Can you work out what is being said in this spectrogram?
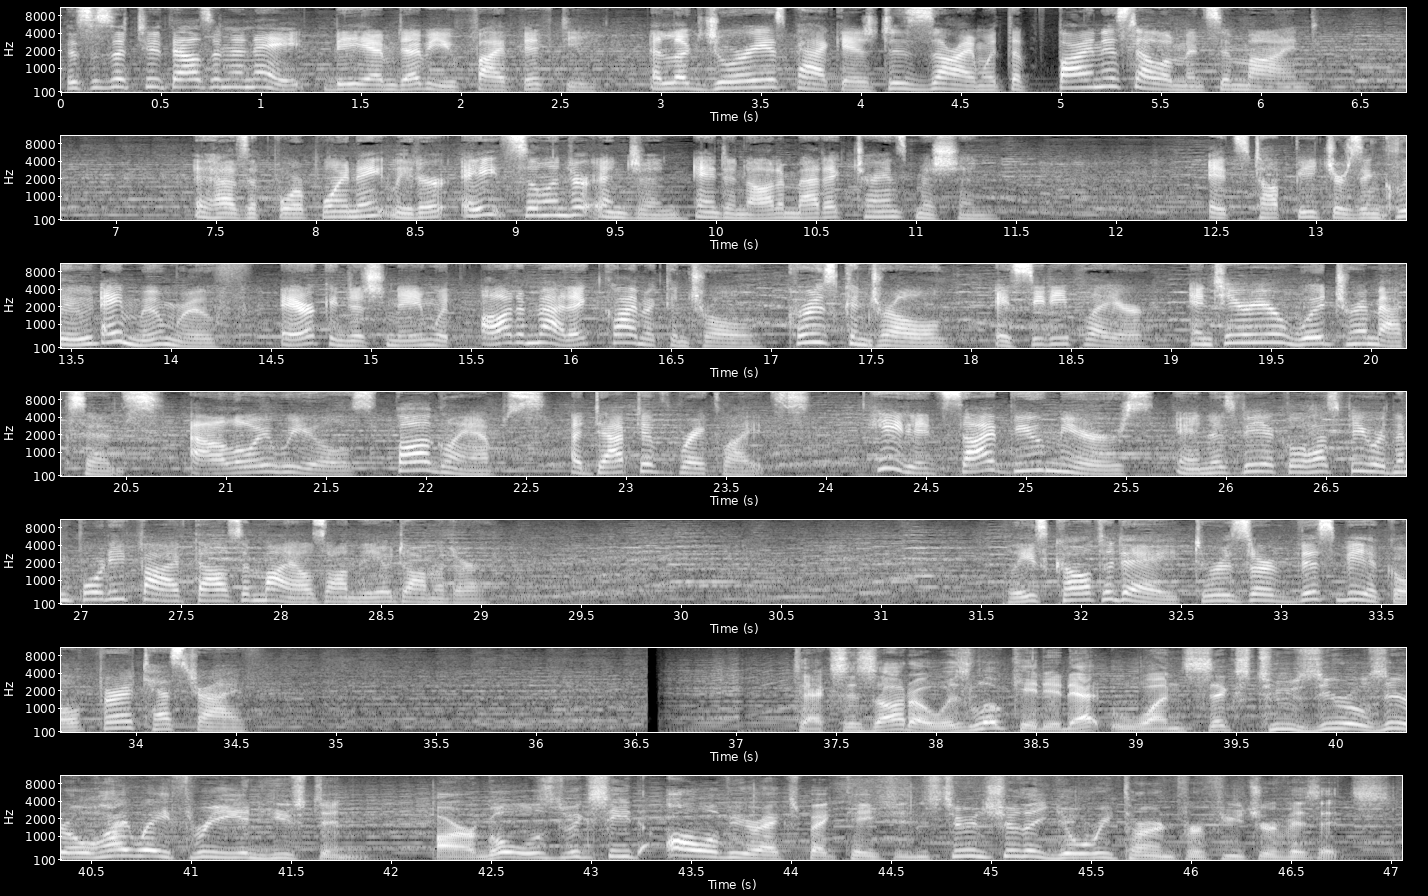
This is a 2008 BMW 550, a luxurious package designed with the finest elements in mind. It has a 4.8-liter eight-cylinder engine and an automatic transmission. Its top features include a moonroof, air conditioning with automatic climate control, cruise control, a CD player, interior wood trim accents, alloy wheels, fog lamps, adaptive brake lights, heated side view mirrors, and this vehicle has fewer than 45,000 miles on the odometer. Please call today to reserve this vehicle for a test drive. Texas Auto is located at 16200 Highway 3 in Houston. Our goal is to exceed all of your expectations to ensure that you'll return for future visits.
